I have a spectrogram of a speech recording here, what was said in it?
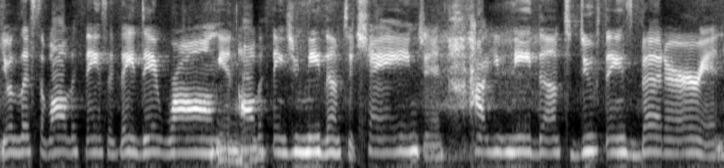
your list of all the things that they did wrong and all the mm-hmm. things you need them to change and how you need them to do things better and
